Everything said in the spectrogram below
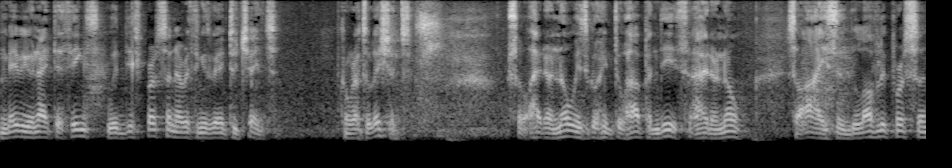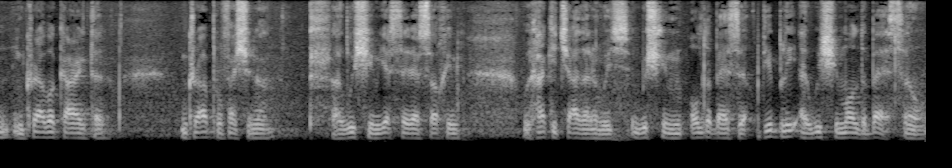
maybe United thinks with this person everything is going to change. Congratulations. So I don't know it's going to happen. This I don't know. So ah, he's a lovely person, incredible character, incredible professional. I wish him. Yesterday I saw him. We hug each other and wish, wish him all the best. Deeply, I wish him all the best. So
